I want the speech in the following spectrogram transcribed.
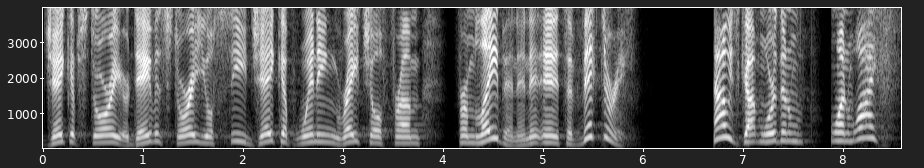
Jacob's story or David's story, you'll see Jacob winning Rachel from, from Laban, and, it, and it's a victory. Now he's got more than one wife.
